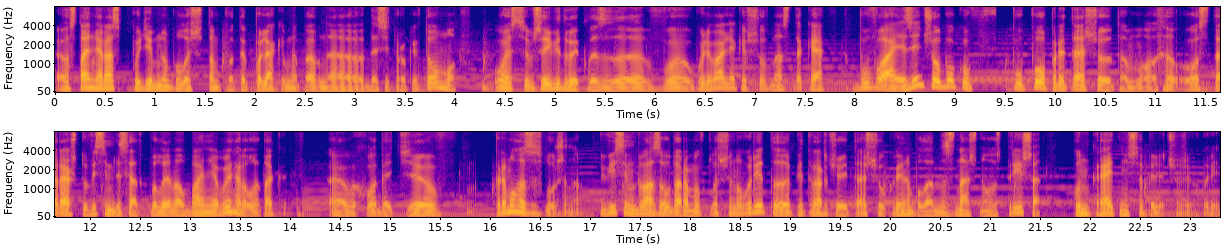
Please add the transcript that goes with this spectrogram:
Е, Останній раз подібно було що там проти поляків, напевне, 10 років тому. Ось вже й відвикли з вболівальники, що в нас таке буває. З іншого боку, попри те, що там ось решту 80 хвилин Албанія виграла, так е, виходить. Перемога заслужена. 8-2 за ударами в площину воріт е, підтверджує те, що Україна була значно гостріша, конкретніша біля чужих воріт.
